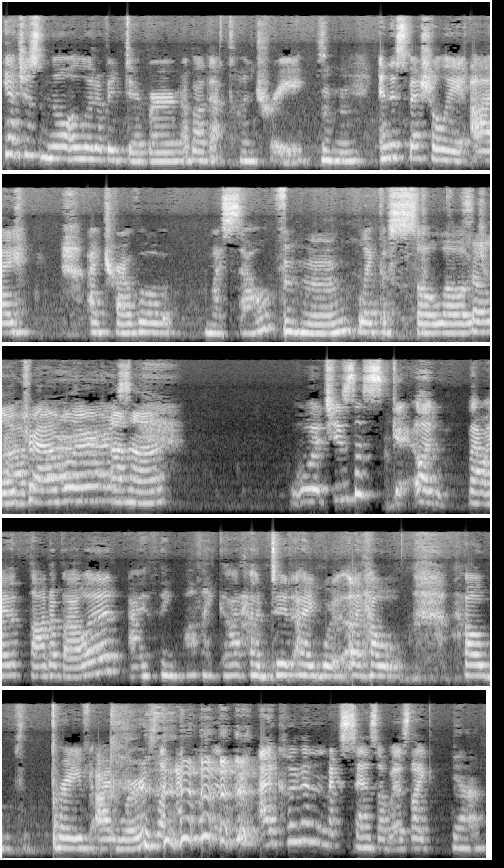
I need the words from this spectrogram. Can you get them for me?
yeah, just know a little bit deeper about that country. Mm-hmm. And especially I I travel myself Mm-hmm. like a solo Solo traveler. traveler, Uh-huh. which is a scare. Like now I thought about it, I think, oh my god, how did I wo- like how how brave I was. Like I couldn't, I couldn't make sense of it. It's like Yeah.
